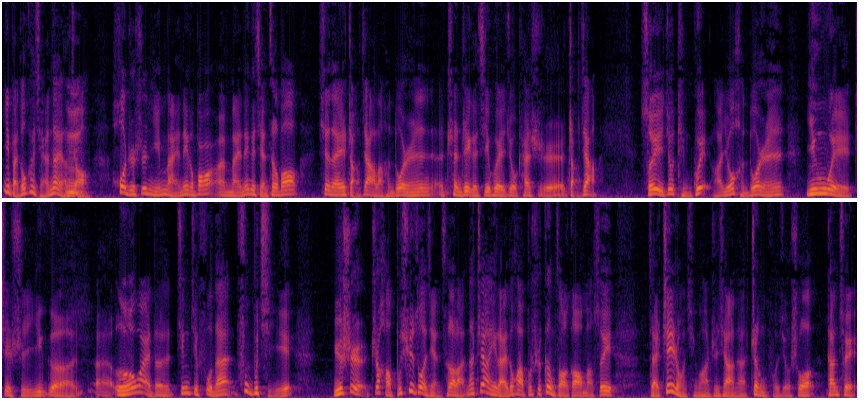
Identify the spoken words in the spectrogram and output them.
一百多块钱呢要交，或者是你买那个包，呃，买那个检测包，现在也涨价了，很多人趁这个机会就开始涨价。所以就挺贵啊，有很多人因为这是一个呃额外的经济负担，付不起，于是只好不去做检测了。那这样一来的话，不是更糟糕吗？所以在这种情况之下呢，政府就说干脆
